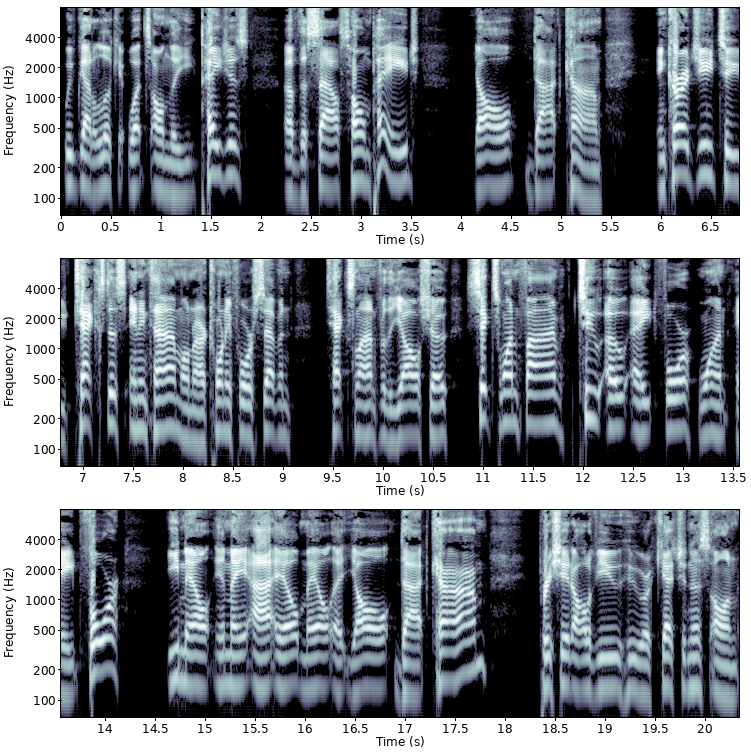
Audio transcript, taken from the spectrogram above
we've got to look at what's on the pages of the South's homepage, y'all.com. Encourage you to text us anytime on our 24 7 text line for the Y'all Show, 615 208 4184. Email mail, mail at y'all.com. Appreciate all of you who are catching us on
